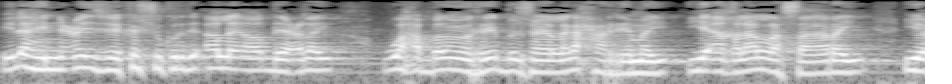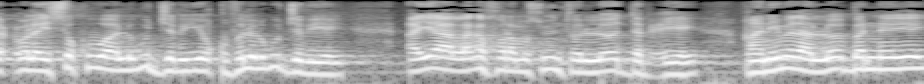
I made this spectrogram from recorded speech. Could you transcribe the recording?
ilaahay nicmadiisa ka shukriday allay adeecday wax badanoo reer israiil laga xarimay iyo aqlaal la saaray iyo culayso kuwaa lagu jebiyey quflo lagu jebiyey ayaa laga fura muslimiinto loo dabciyey qaniimadaa loo baneeyey.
